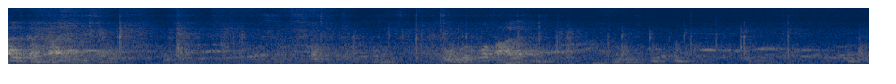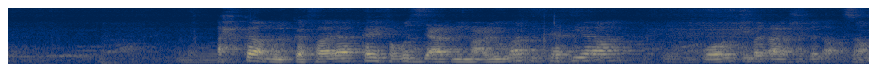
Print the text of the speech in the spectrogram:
الكفالة مثلا وضع لك أحكام الكفالة كيف وزعت المعلومات الكثيرة ورتبت على شكل أقسام؟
